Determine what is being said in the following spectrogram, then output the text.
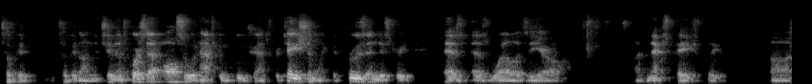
took it, took it on the chin. And of course, that also would have to include transportation, like the cruise industry, as, as well as the airlines. Uh, next page, please. Uh,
